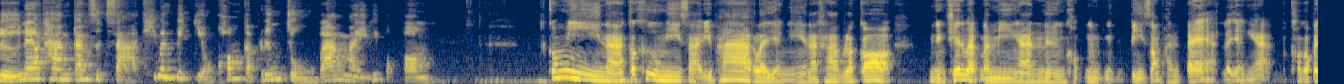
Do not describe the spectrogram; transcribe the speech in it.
รือแนวทางการศึกษาที่มันไปเกี่ยวข้องกับเรื่องจู่บ้างไหมพี่ปกป้อง ก็มีนะก็คือมีสายวิพากษ์อะไรอย่างนี้นะครับ แล้วก็อย่างเช่นแบบมันมีงานหนึ่งของปี 2008อะไรอย่างเงี้ยเขาก็ไป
